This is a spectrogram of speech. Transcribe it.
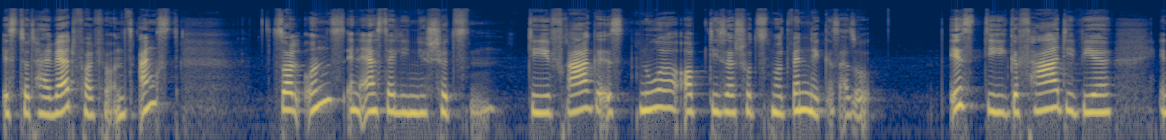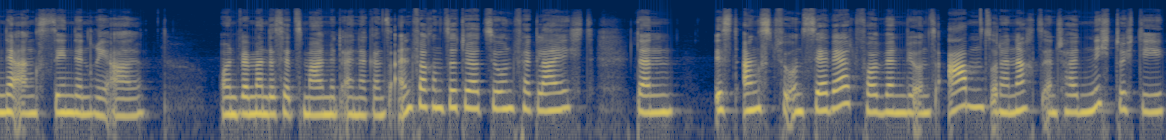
ist total wertvoll für uns. Angst soll uns in erster Linie schützen. Die Frage ist nur, ob dieser Schutz notwendig ist. Also ist die Gefahr, die wir in der Angst sehen, denn real? Und wenn man das jetzt mal mit einer ganz einfachen Situation vergleicht, dann ist Angst für uns sehr wertvoll, wenn wir uns abends oder nachts entscheiden, nicht durch die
